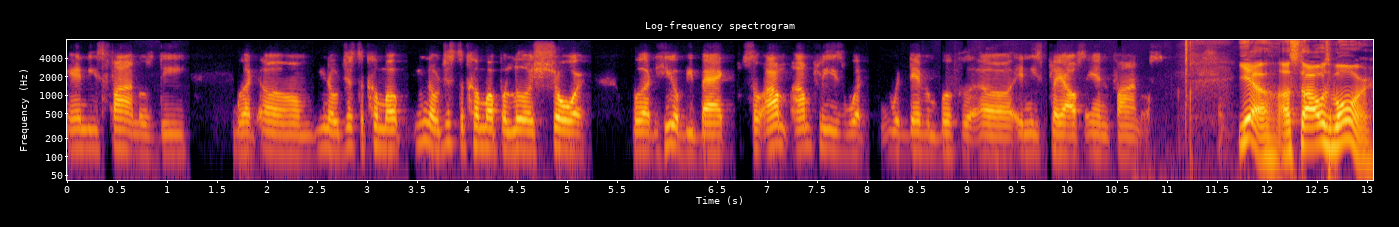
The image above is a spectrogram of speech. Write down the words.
and these finals, D. But um, you know, just to come up, you know, just to come up a little short, but he'll be back. So I'm I'm pleased with with Devin Booker uh in these playoffs and finals. Yeah, a star was born.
